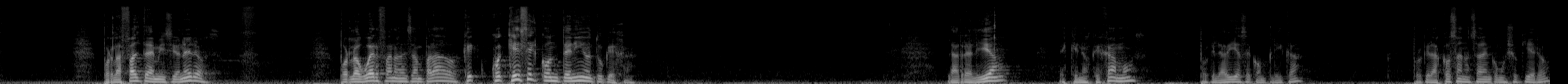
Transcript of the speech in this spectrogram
¿Por la falta de misioneros? ¿Por los huérfanos desamparados? ¿Qué, ¿Qué, es el contenido de tu queja? La realidad es que nos quejamos porque la vida se complica, porque las cosas no salen como yo quiero,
